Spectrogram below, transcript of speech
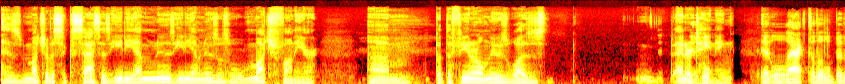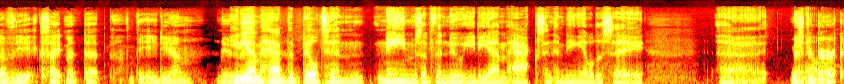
as much of a success as edm news edm news was much funnier um but the funeral news was entertaining It lacked a little bit of the excitement that the EDM news. EDM had the built-in names of the new EDM acts and him being able to say uh, Mr. know, Dark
